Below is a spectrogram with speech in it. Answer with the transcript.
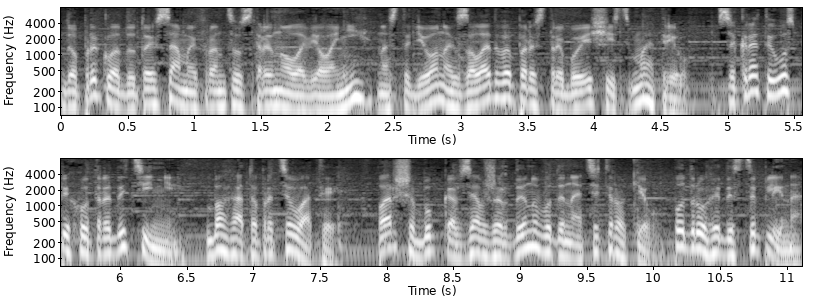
До прикладу, той самий француз Ренола Вілані на стадіонах заледве перестрибує 6 метрів. Секрети успіху традиційні: багато працювати. Вперше Бубка взяв жердину в 11 років. По-друге, дисципліна.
